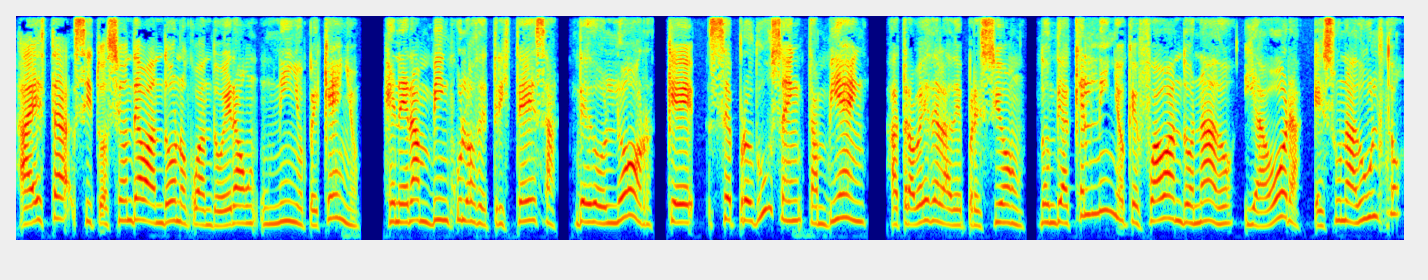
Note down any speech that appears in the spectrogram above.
a esta situación de abandono cuando era un, niño pequeño generan vínculos de tristeza, de dolor, que se producen también a través de la depresión, donde aquel niño que fue abandonado y ahora es un adulto,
